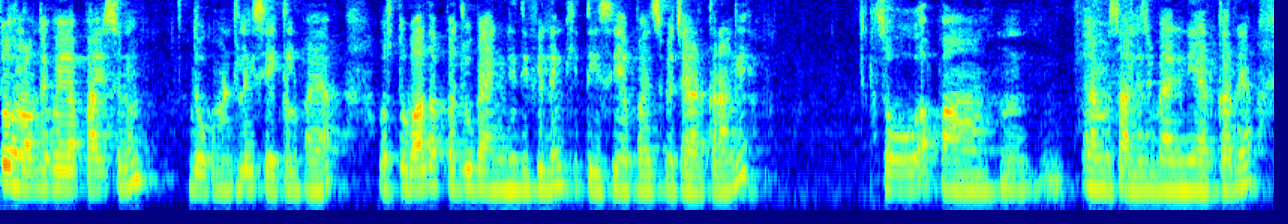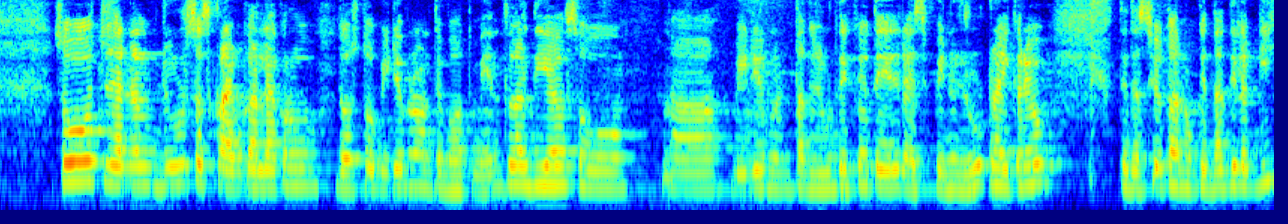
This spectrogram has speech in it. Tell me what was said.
ਸੋ ਹਿਲਾਉਂਦੇ ਹੋਏ ਆਪਾਂ ਇਸ ਨੂੰ 2 ਮਿੰਟ ਲਈ ਸੇਕ ਲਵਾਇਆ ਉਸ ਤੋਂ ਬਾਅਦ ਆਪਾਂ ਜੋ ਬੈਂਗਣੀ ਦੀ ਫਿਲਿੰਗ ਕੀਤੀ ਸੀ ਆਪਾਂ ਇਸ ਵਿੱਚ ਐਡ ਕਰਾਂਗੇ। ਸੋ ਆਪਾਂ ਇਹ ਮਸਾਲੇ ਦੀ ਬੈਂਗਣੀ ਐਡ ਕਰ ਰਹੇ ਹਾਂ। ਸੋ ਚੈਨਲ ਜਰੂਰ ਸਬਸਕ੍ਰਾਈਬ ਕਰ ਲਿਆ ਕਰੋ। ਦੋਸਤੋ ਵੀਡੀਓ ਬਣਾਉਣ ਤੇ ਬਹੁਤ ਮਿਹਨਤ ਲੱਗਦੀ ਆ। ਸੋ ਵੀਡੀਓ ਨੂੰ ਅੰਤ ਤੱਕ ਜਰੂਰ ਦੇਖਿਓ ਤੇ ਰੈਸਪੀ ਨੂੰ ਜਰੂਰ ਟਰਾਈ ਕਰਿਓ। ਤੇ ਦੱਸਿਓ ਤੁਹਾਨੂੰ ਕਿੱਦਾਂ ਦੀ ਲੱਗੀ।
